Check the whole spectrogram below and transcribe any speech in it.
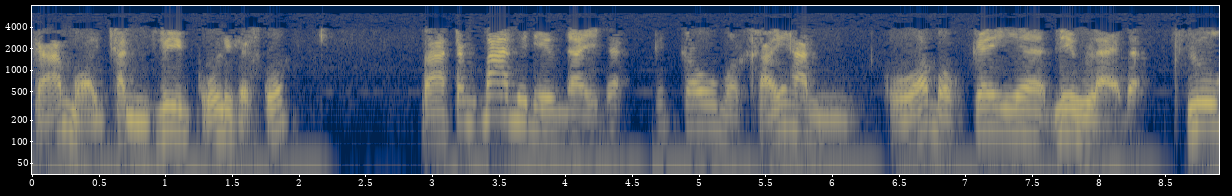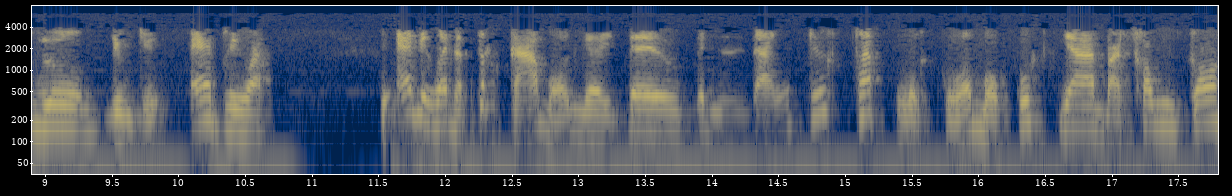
cả mọi thành viên của Liên Hiệp Quốc. Và trong 30 điều này đó cái câu mà khởi hành của một cái ờ, điều lệ đó luôn luôn dùng chữ everyone. Thì everyone là tất cả mọi người đều bình đẳng trước pháp luật của một quốc gia mà không có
